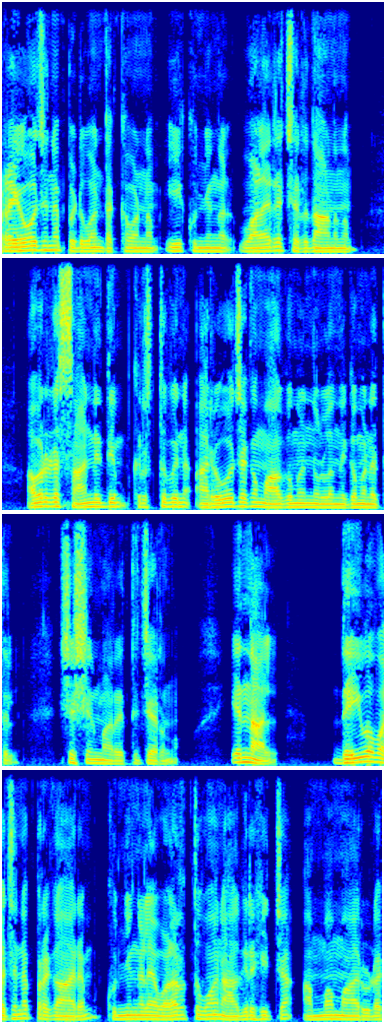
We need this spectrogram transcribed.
പ്രയോജനപ്പെടുവാൻ തക്കവണ്ണം ഈ കുഞ്ഞുങ്ങൾ വളരെ ചെറുതാണെന്നും അവരുടെ സാന്നിധ്യം ക്രിസ്തുവിന് അരോചകമാകുമെന്നുള്ള നിഗമനത്തിൽ ശിഷ്യന്മാർ എത്തിച്ചേർന്നു. എന്നാൽ ദൈവവചനപ്രകാരം കുഞ്ഞുങ്ങളെ വളർത്തുവാൻ ആഗ്രഹിച്ച അമ്മമാരുടെ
